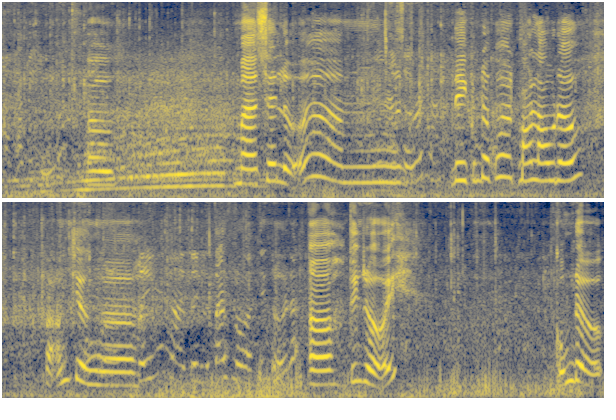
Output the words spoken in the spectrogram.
thả đi dữ lắm. Ừ. Mà xe lửa là đi cũng đâu có bao lâu đâu. Khoảng chừng ờ, tiếng ờ, đi tới luôn là tiếng rưỡi đó. ờ tiếng rưỡi. Cũng được.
